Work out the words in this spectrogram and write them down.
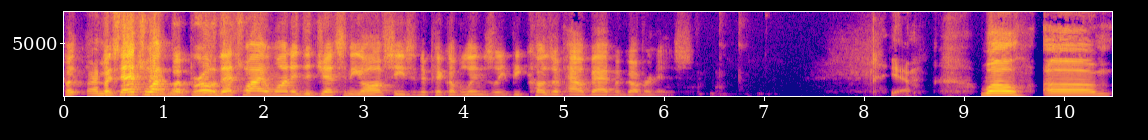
But but that's why but bro, that's why I wanted the Jets in the offseason to pick up Linsley because of how bad McGovern is. Yeah. Well, um,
